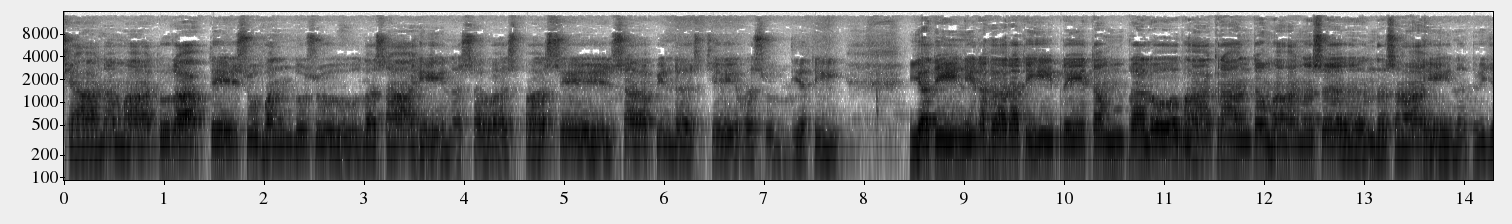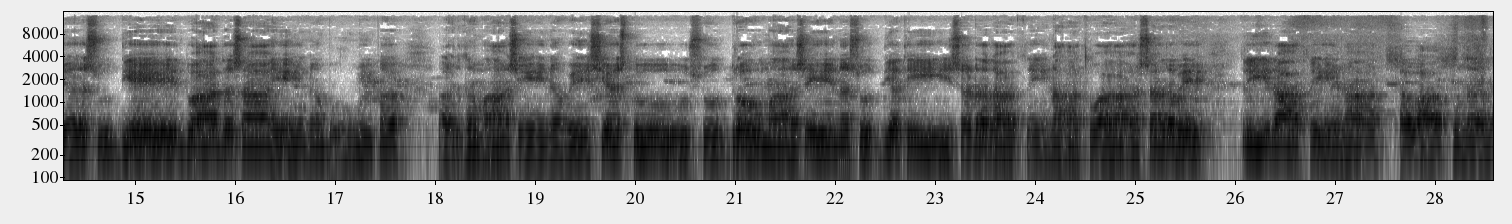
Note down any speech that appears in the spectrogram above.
श्यानमातुराप्तेषु बन्धुषु दशाहेन शवस्पर्शे सपिण्डश्चैव शुध्यति यदि निर्हरति प्रेतं प्रलोभाक्रान्तमानस दशाहेन द्विजशुध्ये द्वादशाहेन भूमिप अर्धमासेन वेश्यस्तु शूद्रो मासेन शुध्यति षड्रात्रेणाथवा सर्वे त्रिरात्रेणाथवा पुनः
